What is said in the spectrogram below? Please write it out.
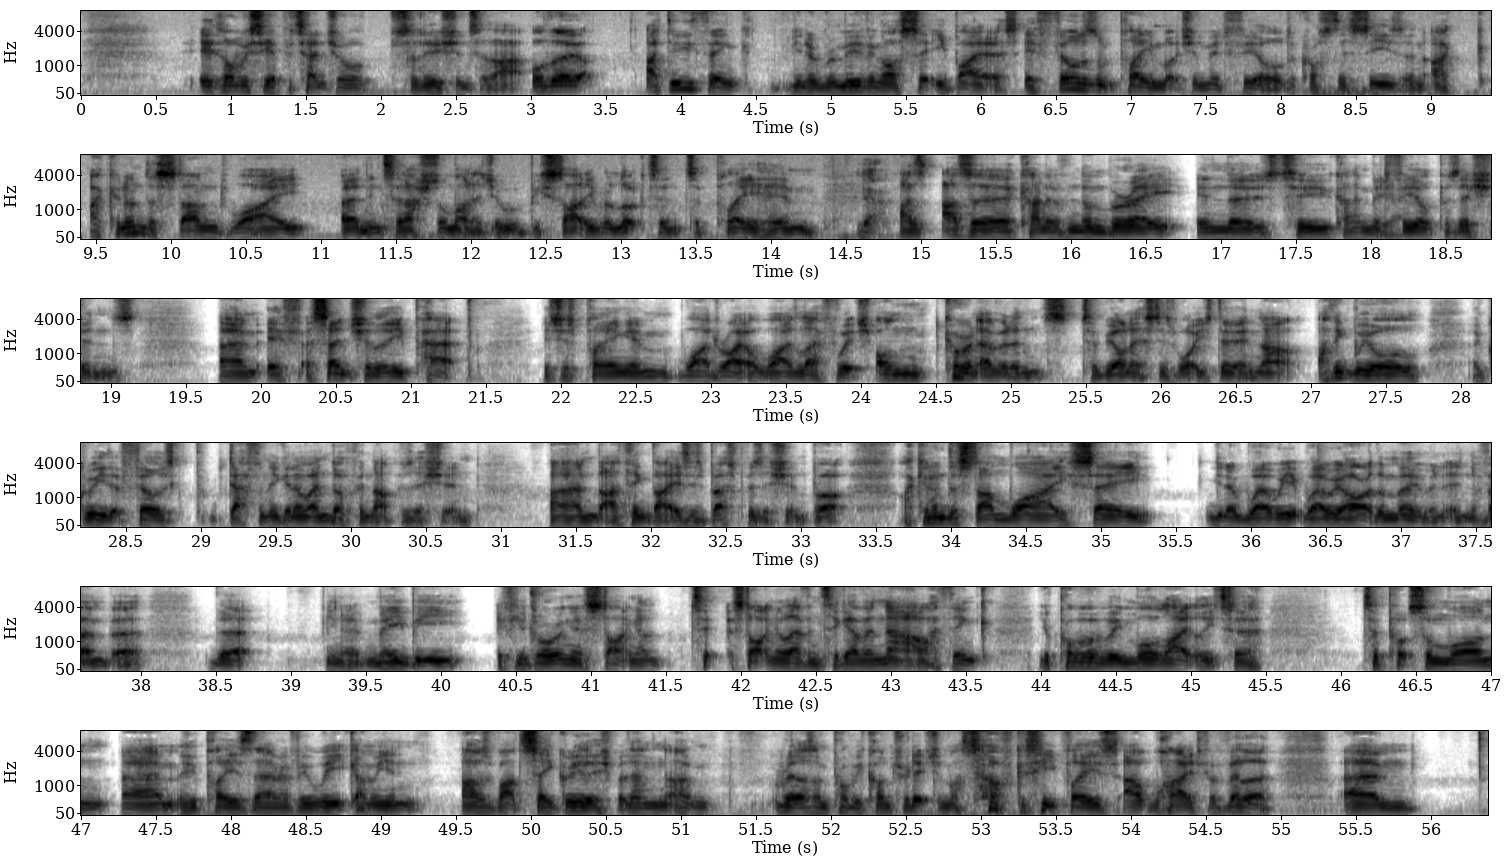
is obviously a potential solution to that. Although I do think, you know, removing our City bias, if Phil doesn't play much in midfield across this season, I, I can understand why an international manager would be slightly reluctant to play him yeah. as as a kind of number eight in those two kind of midfield yeah. positions. Um, if essentially Pep is just playing him wide right or wide left, which on current evidence, to be honest, is what he's doing. Now, I think we all agree that Phil is definitely going to end up in that position and I think that is his best position. But I can understand why, say, you know where we where we are at the moment in November that you know maybe if you're drawing a starting a t- starting eleven together now, I think you're probably more likely to to put someone um, who plays there every week. I mean, I was about to say Grealish, but then I realise I'm probably contradicting myself because he plays out wide for Villa. Um,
